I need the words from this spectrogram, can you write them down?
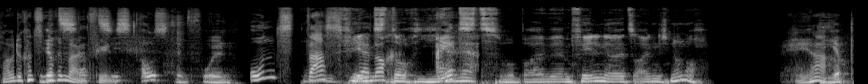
aber du kannst es noch Jetzt immer hat empfehlen. sie's ausempfohlen. Und dass wir Empfehl's noch doch jetzt, wobei wir empfehlen ja jetzt eigentlich nur noch. Ja. Yep.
